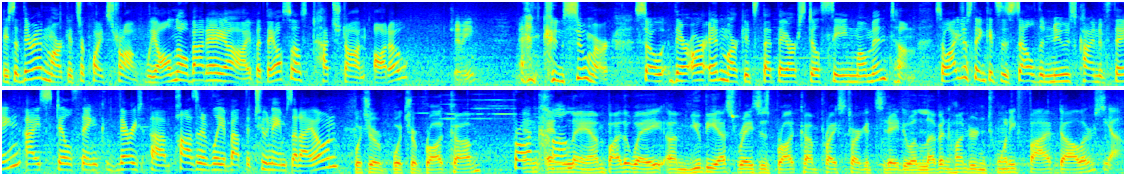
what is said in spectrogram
they said their end markets are quite strong. We all know about AI, but they also touched on auto, Jimmy, and consumer. So there are end markets that they are still seeing momentum. So I just think it's a sell the news kind of thing. I still think very uh, positively about the two names that I own. Which are which are Broadcom, And, and Lam. By the way, um, UBS raises Broadcom price target today to eleven hundred and twenty-five dollars. Yeah.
